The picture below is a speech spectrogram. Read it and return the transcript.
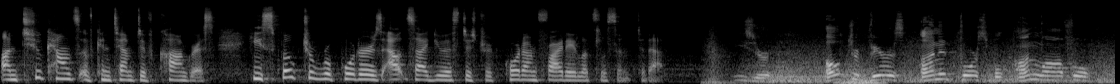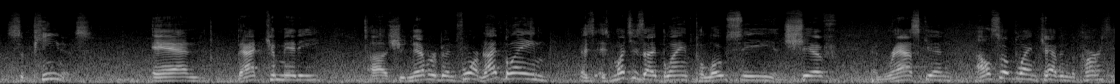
on two counts of contempt of Congress. He spoke to reporters outside U.S. District Court on Friday. Let's listen to that. These are ultra vires, unenforceable, unlawful subpoenas. And that committee uh, should never have been formed. I blame, as, as much as I blame Pelosi and Schiff and Raskin. I also blame Kevin McCarthy.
